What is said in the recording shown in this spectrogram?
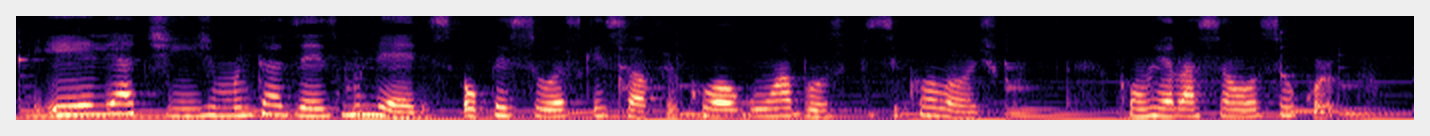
Ele atinge muitas vezes mulheres ou pessoas que sofrem com algum abuso psicológico com relação ao seu corpo.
